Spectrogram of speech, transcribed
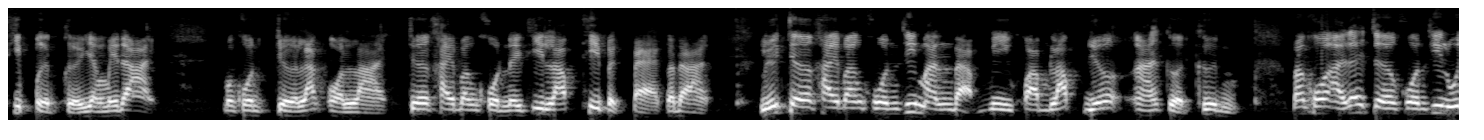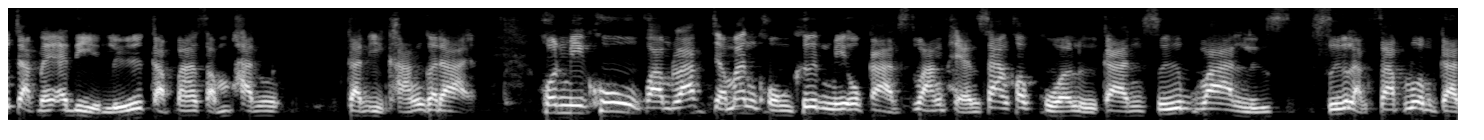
ที่เปิดเผยยังไม่ได้ บางคนเจอรักออนไลน์ เจอใครบางคนในที่ลับที่แปลกๆก็ได้ หรือเจอใครบางคนที่มันแบบมีความลับเยอะอะเกิดขึ้น บางคนอาจจะได้เจอคนที่รู้จักในอดีต หรือกลับมาสัมพันธ์ กันอีกครั้งก็ได้ คนมีคู่ความรักจะมั่นคงขึ้น มีโอกาสวางแผนสร้างครอบครัว หรือการซื้อบ้านหรือซื้อหลักทรัพย์ร่วมกัน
